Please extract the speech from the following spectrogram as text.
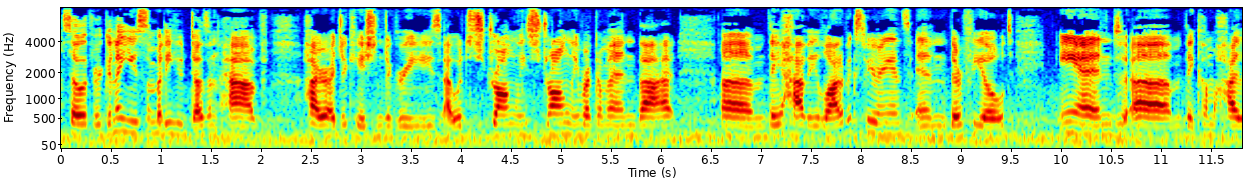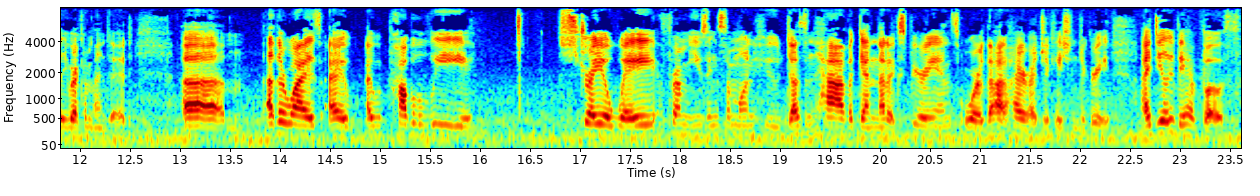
So, if you're going to use somebody who doesn't have higher education degrees, I would strongly, strongly recommend that um, they have a lot of experience in their field and um, they come highly recommended. Um, otherwise, I, I would probably stray away from using someone who doesn't have, again, that experience or that higher education degree. Ideally, they have both.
